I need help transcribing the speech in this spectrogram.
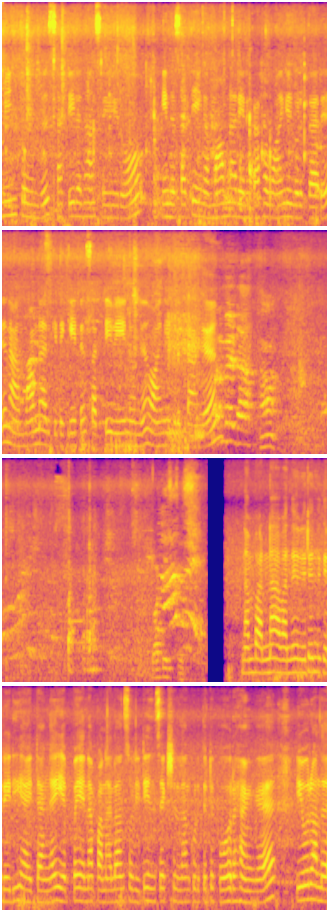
மீன் குழம்பு சட்டியில் தான் செய்கிறோம் இந்த சட்டி எங்கள் மாமனார் எனக்காக வாங்கி கொடுத்தாரு. நான் மாமனார்கிட்ட கேட்டேன் சட்டி வேணும்னு வாங்கி கொடுத்தாங்க. நம்ம அண்ணா வந்து விருந்துக்கு ரெடி ஆகிட்டாங்க எப்போ என்ன பண்ணலாம்னு சொல்லிட்டு இன்ஸ்ட்ரக்ஷன்லாம் கொடுத்துட்டு போகிறாங்க இவரும் அந்த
